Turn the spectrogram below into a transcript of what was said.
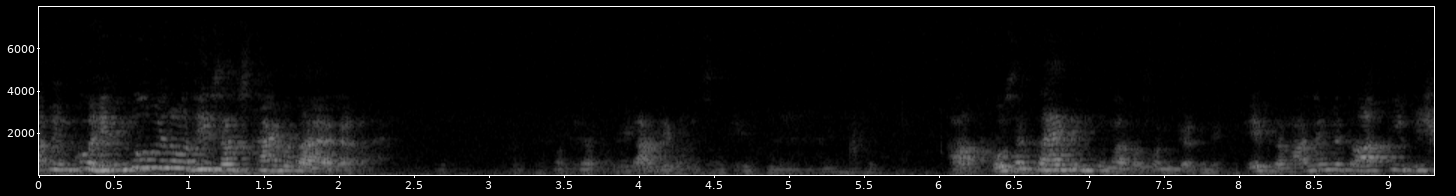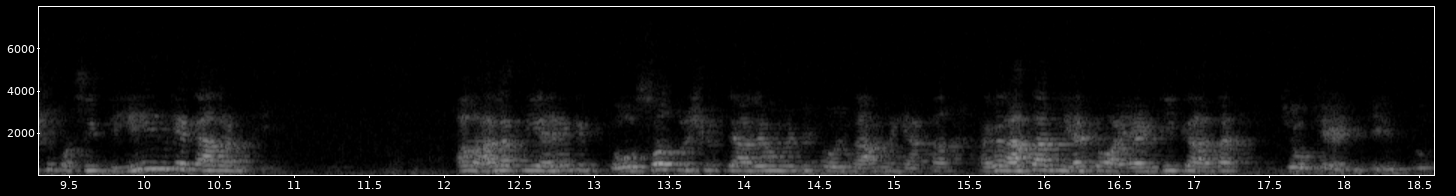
अब इनको हिंदू विरोधी संस्थाएँ बताया जा रहा है आप हो सकता है कि इनको नापसंद करते एक जमाने में तो आपकी विश्व प्रसिद्धि ही इनके कारण थी अब हालत यह है कि 200 विश्वविद्यालयों में भी कोई नाम नहीं आता अगर आता भी है तो आईआईटी का आता है जो कि इनकी हिंदू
